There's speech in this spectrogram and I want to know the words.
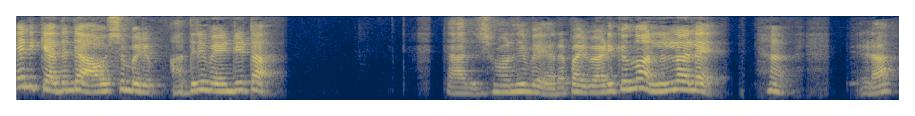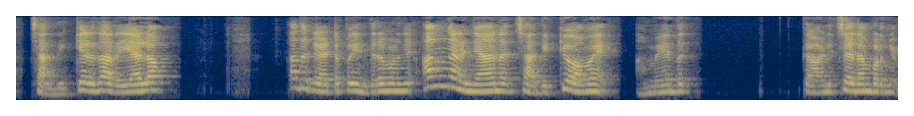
എനിക്ക് അതിന്റെ ആവശ്യം വരും. അതിനു വേണ്ടിയിട്ടാ. രാജേഷ് പറഞ്ഞു വേറെ പരിപാടിക്കൊന്നും അല്ലല്ലോ അല്ലേ? എടാ ചതിക്കരുത് അറിയാലോ? അത് കേട്ടപ്പോ ഇന്ദ്രൻ പറഞ്ഞു അങ്ങനെ ഞാൻ ചതിക്കോ അമ്മേ? അമ്മയെന്ന് കാണിച്ചു തരാൻ പറഞ്ഞു.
